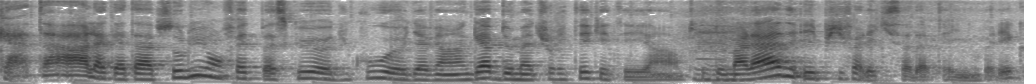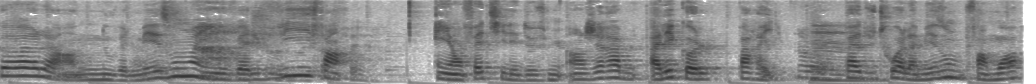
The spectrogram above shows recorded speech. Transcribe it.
cata, la cata absolue en fait, parce que euh, du coup euh, il y avait un gap de maturité qui était un truc de malade, et puis il fallait qu'il s'adapte à une nouvelle école, à une nouvelle maison, à une nouvelle vie. Enfin, et en fait il est devenu ingérable. À l'école, pareil. Mm. Pas du tout à la maison. Enfin, moi,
